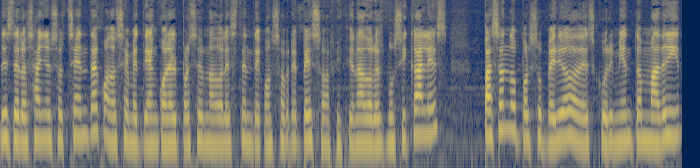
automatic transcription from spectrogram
Desde los años 80, cuando se metían con él por ser un adolescente con sobrepeso aficionado a los musicales, pasando por su periodo de descubrimiento en Madrid,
